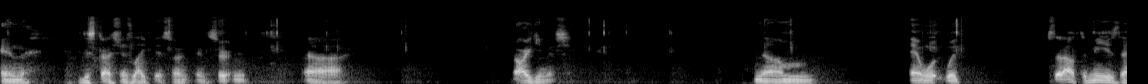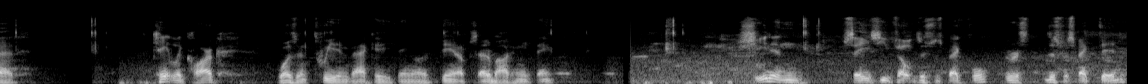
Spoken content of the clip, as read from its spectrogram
in discussions like this or in certain uh, arguments. Um, and what, what stood out to me is that Caitlin Clark wasn't tweeting back anything or being upset about anything. She didn't say she felt disrespectful, disrespected.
